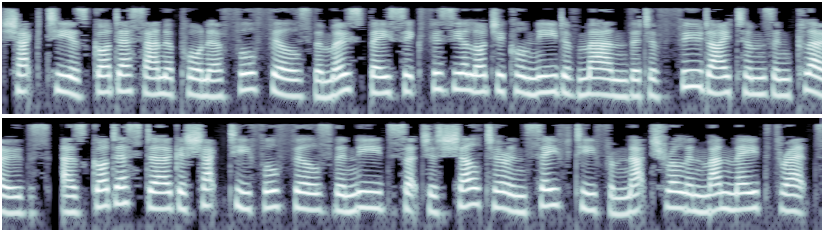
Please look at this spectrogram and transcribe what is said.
Shakti as goddess Annapurna fulfills the most basic physiological need of man that of food items and clothes, as goddess Durga Shakti fulfills the needs such as shelter and safety from natural and man-made threats,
